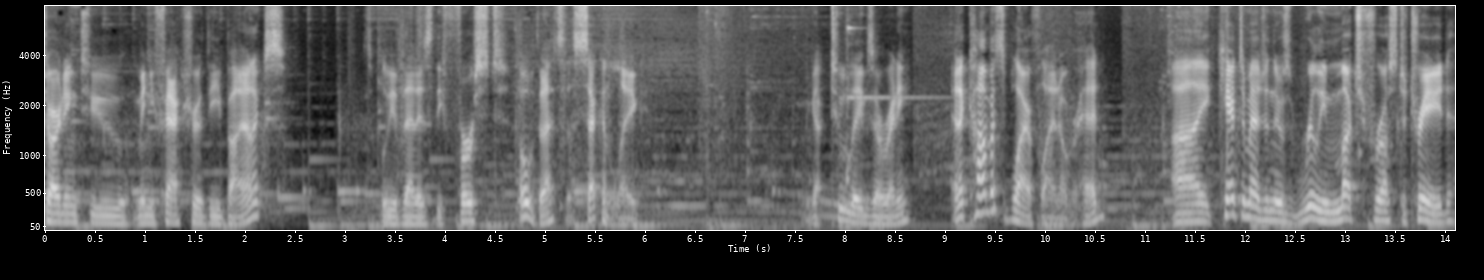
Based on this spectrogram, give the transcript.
Starting to manufacture the bionics. I believe that is the first... Oh, that's the second leg. We got two legs already. And a combat supplier flying overhead. I can't imagine there's really much for us to trade.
